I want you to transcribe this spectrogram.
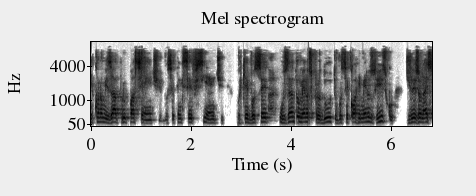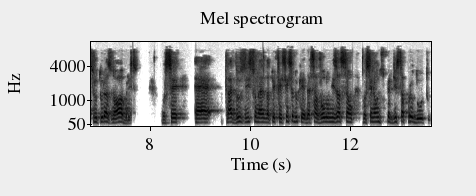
Economizar para o paciente. Você tem que ser eficiente. Porque você, usando menos produto, você corre menos risco de lesionar estruturas nobres. Você é, traduz isso né, da tua eficiência do quê? Dessa volumização. Você não desperdiça produto.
